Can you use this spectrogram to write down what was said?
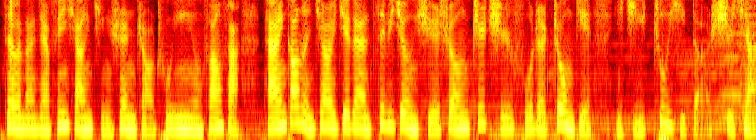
再为大家分享谨慎找出应用方法，谈高等教育阶段自闭症学生支持服务的重点以及注意的事项。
